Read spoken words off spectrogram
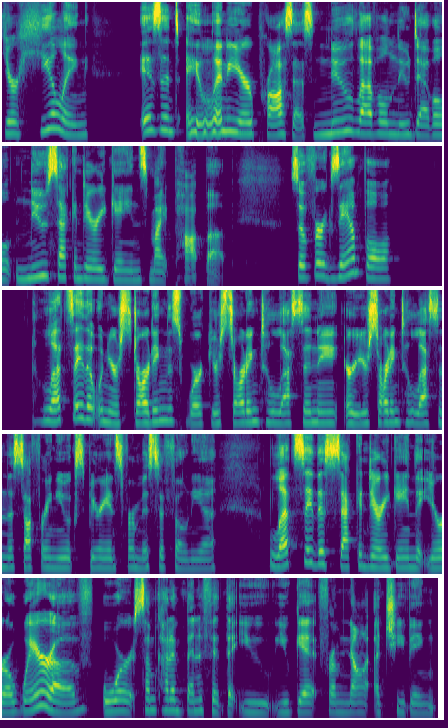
your healing isn't a linear process. New level, new devil, new secondary gains might pop up. So, for example, let's say that when you're starting this work, you're starting to lessen or you're starting to lessen the suffering you experience from misophonia. Let's say the secondary gain that you're aware of or some kind of benefit that you you get from not achieving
